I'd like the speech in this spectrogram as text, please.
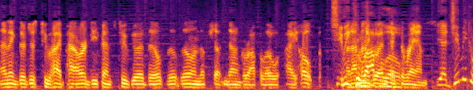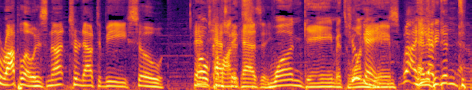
I think they're just too high powered, defense too good. They'll, they'll they'll end up shutting down Garoppolo. I hope. Jimmy but I'm to go Garoppolo. the Rams. Yeah, Jimmy Garoppolo has not turned out to be so fantastic, oh come on! It's has he? one game. It's Two one games. game. Well, he and if he didn't, yeah,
